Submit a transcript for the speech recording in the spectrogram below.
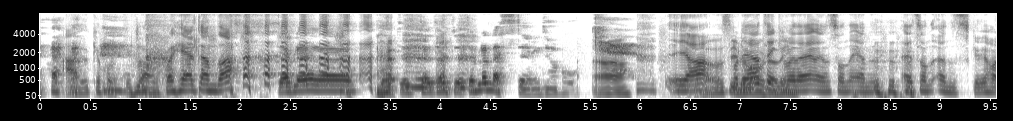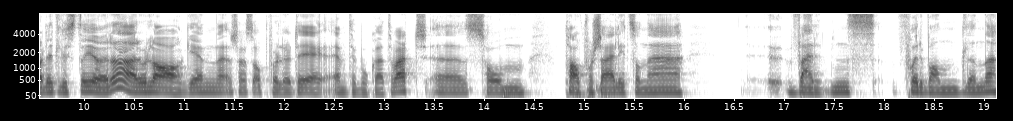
er jo ikke folket klare for helt enda. Det blir, eh, det, det, det, blir neste eventyrbok. Ja, Ja, for det jeg tenker på det, en sånn, en, et sånn ønske vi har litt lyst til å gjøre, da, er å lage en slags oppfølger til eventyrboka etter hvert, eh, som tar for seg litt sånne eh, verdensforvandlende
